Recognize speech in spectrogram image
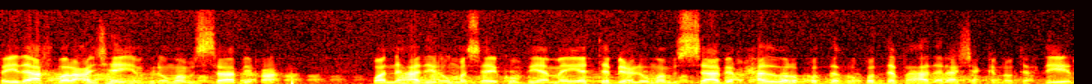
فإذا أخبر عن شيء في الأمم السابقة وأن هذه الأمة سيكون فيها من يتبع الأمم السابقة حذو القذة في القذة فهذا لا شك أنه تحذير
